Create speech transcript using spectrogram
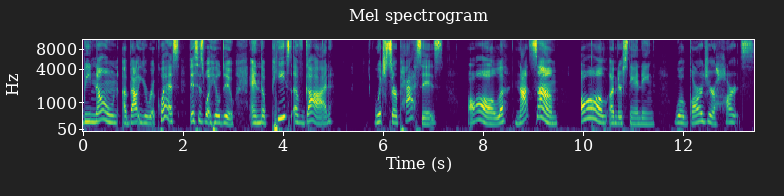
be known about your requests, this is what He'll do. And the peace of God, which surpasses all, not some, all understanding, will guard your hearts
